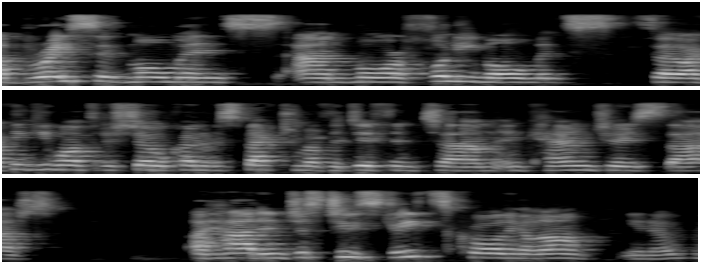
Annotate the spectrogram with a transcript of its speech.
abrasive moments and more funny moments. So I think he wanted to show kind of a spectrum of the different um, encounters that I had in just two streets crawling along, you know.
